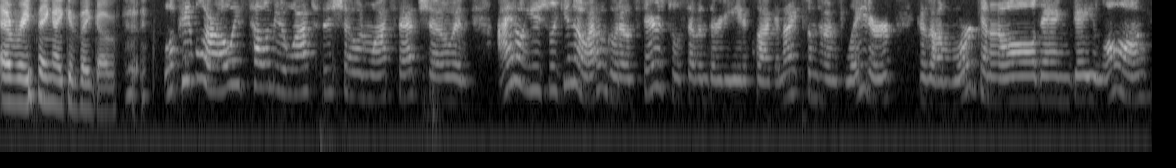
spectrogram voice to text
everything I can think of. well, people are always telling me to watch this show and watch that show. And I don't usually, you know, I don't go downstairs till 7 8 o'clock at night, sometimes later, because I'm working all dang day long.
